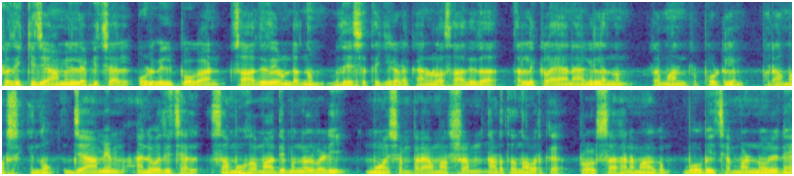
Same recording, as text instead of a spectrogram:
പ്രതിക്ക് ജാമ്യം ലഭിച്ചാൽ ഒളിവിൽ പോകാൻ സാധ്യതയുണ്ടെന്നും വിദേശത്തേക്ക് കടക്കാനുള്ള സാധ്യത തള്ളിക്കളയാനാകില്ലെന്നും റിമാൻഡ് റിപ്പോർട്ടിലും പരാമർശിക്കുന്നു. ജാമ്യം അനുവദിച്ചാൽ സമൂഹ മാധ്യമങ്ങൾ വഴി മോശം പരാമർശം നടത്തുന്നവർക്ക് പ്രോത്സാഹനമാകും. ബോബി ചെമ്മണ്ണൂരിന്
